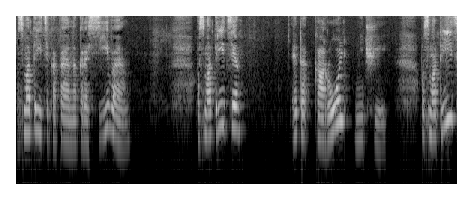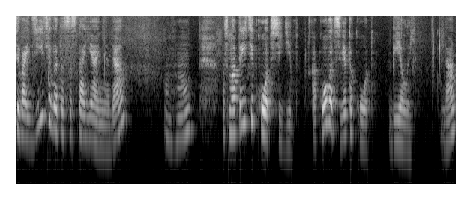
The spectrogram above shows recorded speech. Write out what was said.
Посмотрите, какая она красивая. Посмотрите, это король мечей. Посмотрите, войдите в это состояние, да? Угу. Посмотрите, кот сидит. Какого цвета кот? Белый, да?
